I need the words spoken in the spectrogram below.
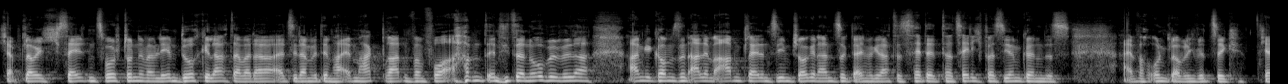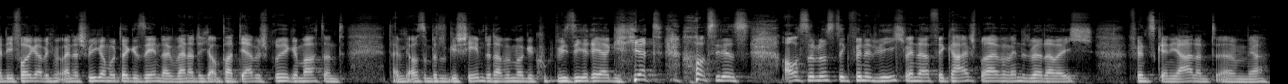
ich habe, glaube ich, selten zwei Stunden in meinem Leben durchgelacht, aber da, als sie dann mit dem halben Hackbraten vom Vorabend in dieser Nobelvilla angekommen sind, alle im Abendkleid und sie im Jogginganzug, da habe ich mir gedacht, das hätte tatsächlich passieren können. Das ist einfach unglaublich witzig. Ja, die Folge habe ich mit meiner Schwiegermutter gesehen. Da werden natürlich auch ein paar derbe Sprüche gemacht und da habe ich auch so ein bisschen geschämt und habe immer geguckt, wie sie reagiert, ob sie das auch so lustig findet wie ich, wenn da Fäkalsprache verwendet wird. Aber ich ich finde es genial und ähm, ja,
